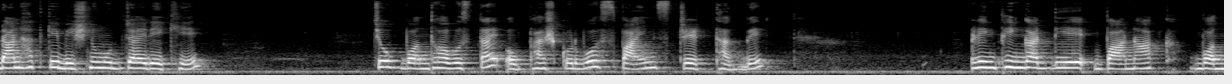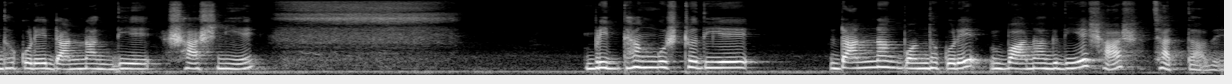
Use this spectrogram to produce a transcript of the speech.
ডান হাতকে বিষ্ণু মুদ্রায় রেখে চোখ বন্ধ অবস্থায় অভ্যাস করব। স্পাইন স্ট্রেট থাকবে। রিং ফিঙ্গার দিয়ে বা নাক বন্ধ করে ডান নাক দিয়ে শ্বাস নিয়ে বৃদ্ধাঙ্গুষ্ঠ দিয়ে ডান নাক বন্ধ করে বা নাক দিয়ে শ্বাস ছাড়তে হবে।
